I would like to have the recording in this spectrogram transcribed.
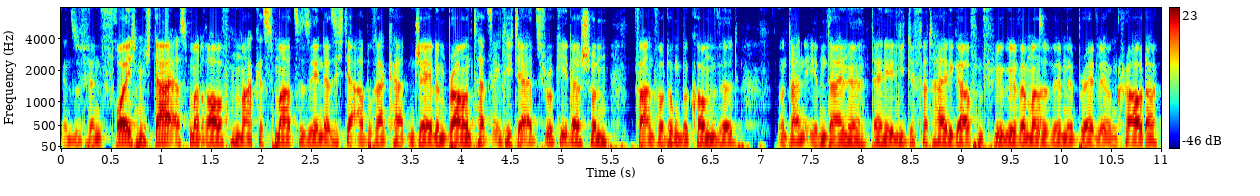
Insofern freue ich mich da erstmal drauf, Marcus Smart zu sehen, der sich der abrackert, Jalen Brown tatsächlich, der als Rookie da schon Verantwortung bekommen wird und dann eben deine, deine Elite-Verteidiger auf dem Flügel, wenn man so will, mit Bradley und Crowder.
